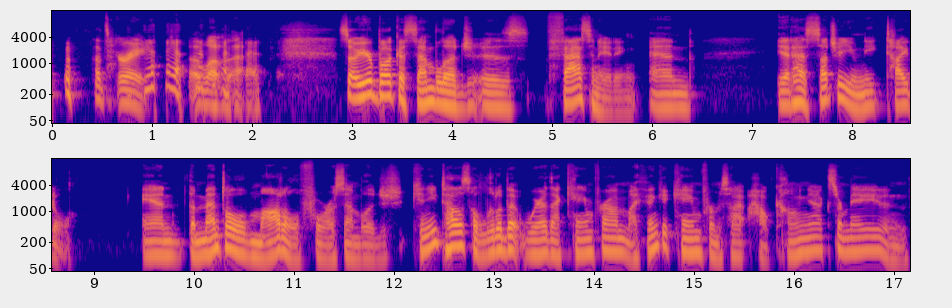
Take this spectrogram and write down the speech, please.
That's great. I love that. So your book Assemblage is fascinating and it has such a unique title and the mental model for assemblage. Can you tell us a little bit where that came from? I think it came from how cognacs are made and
